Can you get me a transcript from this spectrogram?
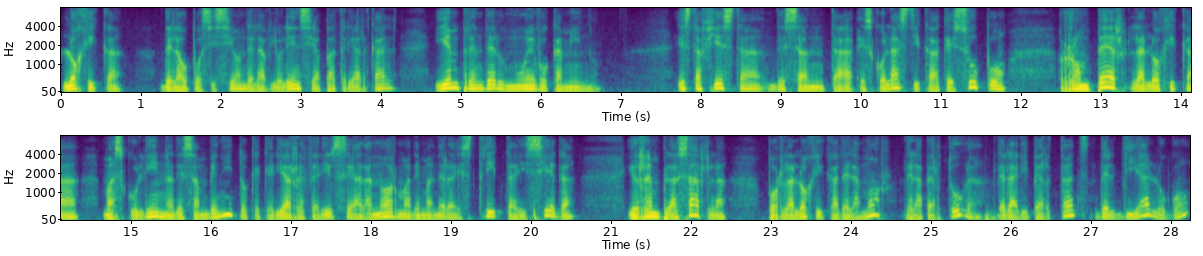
lógica de la oposición, de la violencia patriarcal y emprender un nuevo camino. Esta fiesta de Santa Escolástica que supo romper la lógica masculina de San Benito que quería referirse a la norma de manera estricta y ciega y reemplazarla por la lógica del amor, de la apertura, de la libertad, del diálogo,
